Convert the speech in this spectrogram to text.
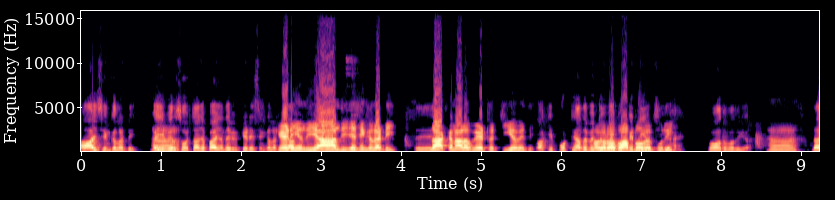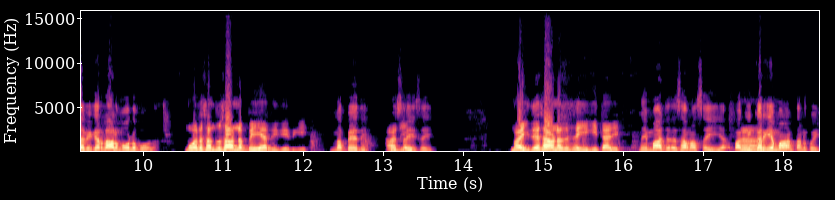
ਆਹ ਸਿੰਗਲ ਹੱਡੀ। ਕਈ ਹਾਂ। ਵੀਰ ਸੋਚਾਂ 'ਚ ਪੈ ਜਾਂਦੇ ਵੀ ਕਿਹੜੀ ਸਿੰਗਲ ਆ। ਕਿਹੜੀ ਹੁੰਦੀ ਆ? ਆਹ ਹੁੰਦੀ ਜੇ ਸਿੰਗਲ ਹੱਡੀ। ਤੇ ਲੱਕ ਨਾਲੋਂ ਗਿੱਠ ਉੱਚੀ ਹੋਵੇ ਤੇ। ਬਾਕੀ ਪੁੱਠਿਆਂ ਦੇ ਵਿੱਚੋਂ ਮਗਰੋਂ ਦੇਖੋ ਫੱਬ ਕਿੰਨੀ ਹੋਵੇ ਉੱਚੀ ਪੂਰੀ। ਹੈ। ਬਹੁਤ ਵਧੀਆ। ਹਾਂ। ਲੈ ਵੀ ਗਰਲਾਲ ਮੁੱਲ ਬੋਲ। ਮੁੱਲ ਸੰਧੂ ਸਾਹਿਬ 90000 ਦੀ ਦੇ ਦਈਏ। 90 ਦੀ। ਹਾਂਜੀ। ਸਹੀ ਸਹੀ। ਮਾਈ ਦੇ ਹਿਸਾਬ ਨਾਲ ਤੇ ਸਹੀ ਕੀਤਾ ਜੀ। ਨਹੀਂ ਮੱਝ ਦੇ ਹਿਸਾਬ ਨਾਲ ਸਹੀ ਆ। ਬਾਕੀ ਹਾਂ। ਕਰੀਏ ਮਾਨਤਨ ਕੋਈ।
